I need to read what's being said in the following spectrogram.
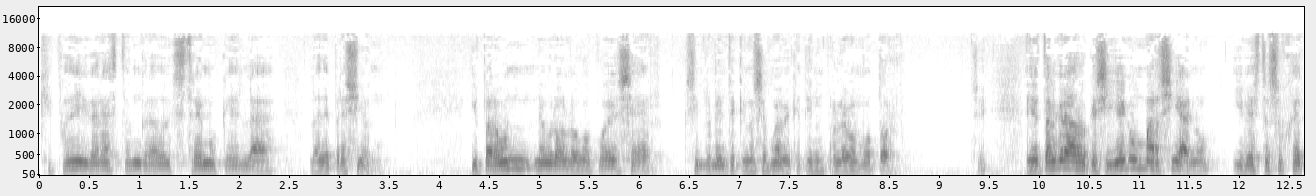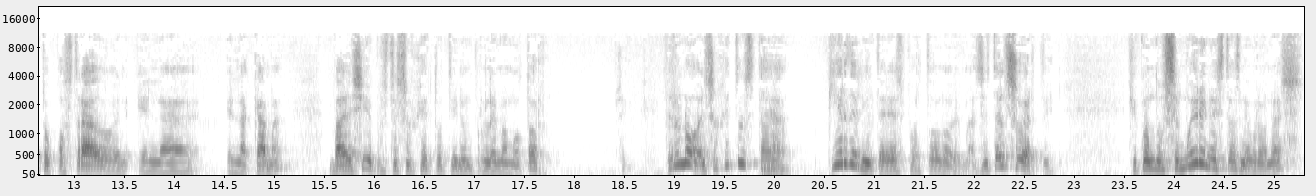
que puede llegar hasta un grado extremo que es la, la depresión. Y para un neurólogo puede ser simplemente que no se mueve, que tiene un problema motor. ¿Sí? Y de tal grado que si llega un marciano y ve a este sujeto postrado en, en la, en la cama, va a decir, pues este sujeto tiene un problema motor. ¿sí? Pero no, el sujeto está, pierde el interés por todo lo demás. De tal suerte que cuando se mueren estas neuronas,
